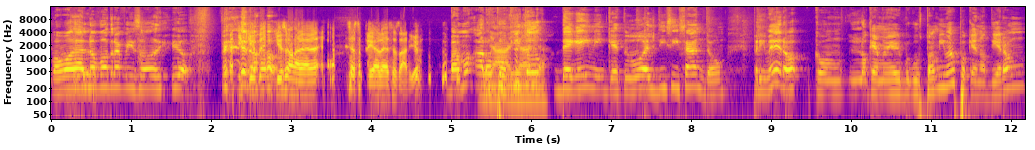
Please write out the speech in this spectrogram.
Vamos a darlo para otro episodio. Thank you, Pero. Necesario, necesario. vamos a lo Ya, poquito ya, ya. de gaming que tuvo el DC Fandom. Primero, con lo que me gustó a mí más, porque nos dieron.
